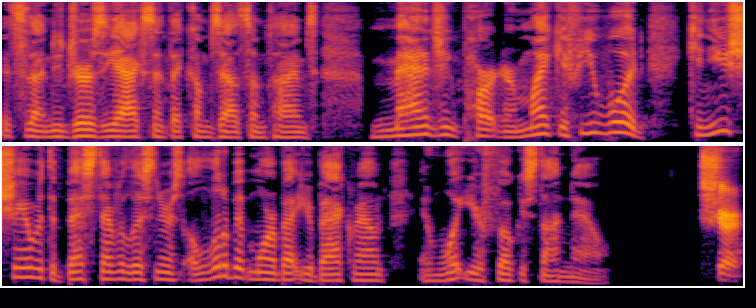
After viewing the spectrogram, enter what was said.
it's that New Jersey accent that comes out sometimes. Managing partner. Mike, if you would, can you share with the best ever listeners a little bit more about your background and what you're focused on now? Sure.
